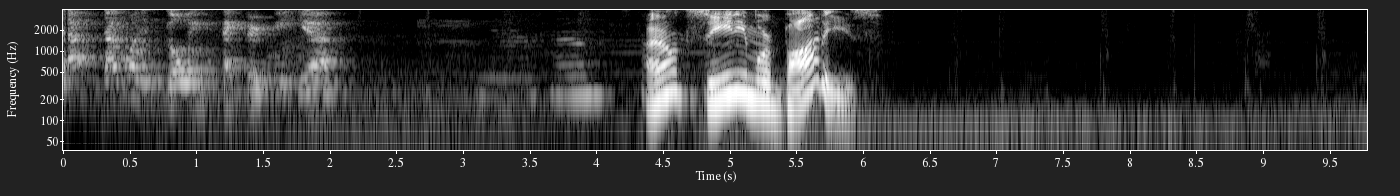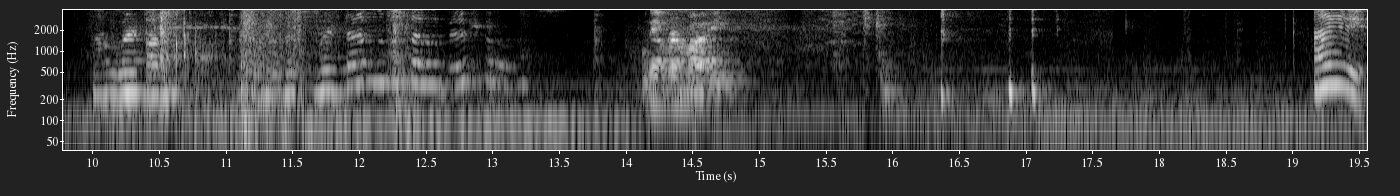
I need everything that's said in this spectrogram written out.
That that one is going sector B. Yeah. I don't see any more bodies. No, we're done. We're done with the televisions. Never mind. I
